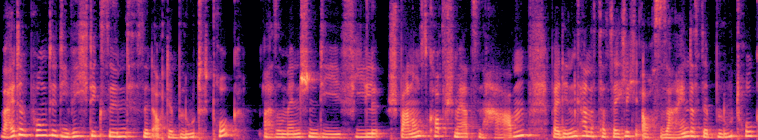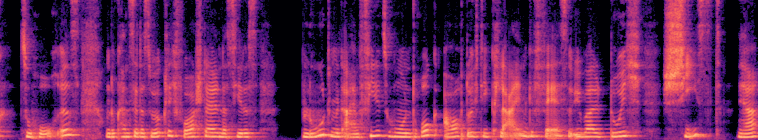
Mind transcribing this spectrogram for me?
Weitere Punkte, die wichtig sind, sind auch der Blutdruck. Also Menschen, die viel Spannungskopfschmerzen haben, bei denen kann es tatsächlich auch sein, dass der Blutdruck zu hoch ist. Und du kannst dir das wirklich vorstellen, dass hier das Blut mit einem viel zu hohen Druck auch durch die kleinen Gefäße überall durchschießt. Ja,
